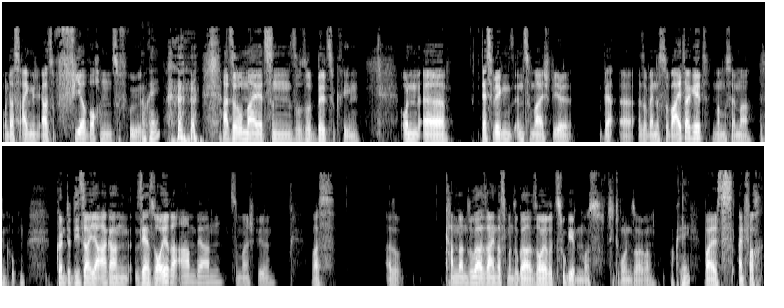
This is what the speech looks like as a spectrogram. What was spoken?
und das eigentlich also vier Wochen zu früh. Okay. also um mal jetzt ein so so ein Bild zu kriegen. Und äh, deswegen sind zum Beispiel, also wenn es so weitergeht, man muss ja immer ein bisschen gucken, könnte dieser Jahrgang sehr säurearm werden, zum Beispiel, was, also kann dann sogar sein, dass man sogar Säure zugeben muss, Zitronensäure. Okay. Weil es einfach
